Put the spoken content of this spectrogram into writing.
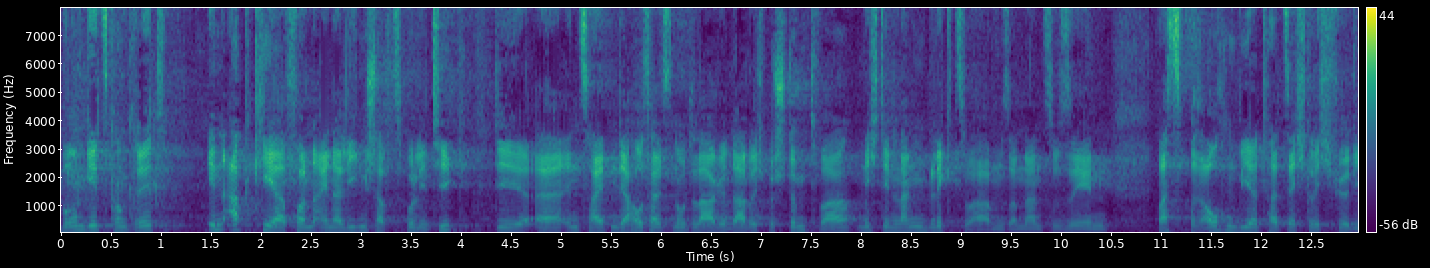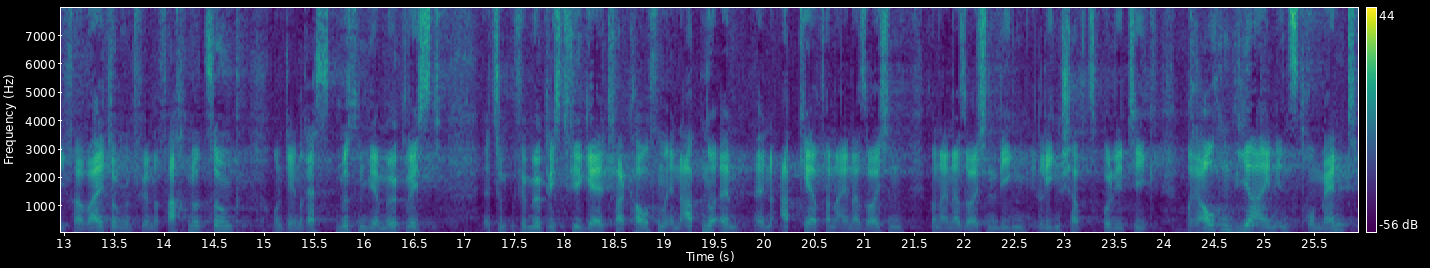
Worum geht es konkret? In Abkehr von einer Liegenschaftspolitik, die äh, in Zeiten der Haushaltsnotlage dadurch bestimmt war, nicht den langen Blick zu haben, sondern zu sehen, was brauchen wir tatsächlich für die Verwaltung und für eine Fachnutzung und den Rest müssen wir möglichst äh, für möglichst viel Geld verkaufen. In, Abkehr von einer solchen, von einer solchen Liegenschaftspolitik brauchen wir ein Instrument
